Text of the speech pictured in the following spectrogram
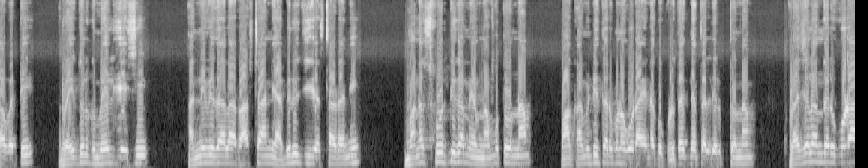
కాబట్టి రైతులకు మేలు చేసి అన్ని విధాల రాష్ట్రాన్ని అభివృద్ధి చేస్తాడని మనస్ఫూర్తిగా మేము నమ్ముతున్నాం మా కమిటీ తరపున కూడా ఆయనకు కృతజ్ఞతలు తెలుపుతున్నాం. ప్రజలందరూ కూడా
